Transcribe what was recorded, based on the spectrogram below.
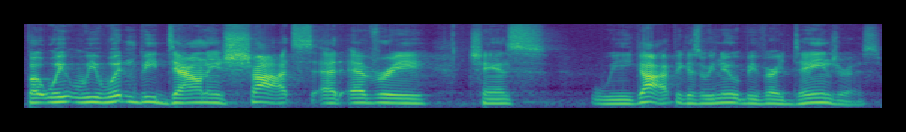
but we, we wouldn't be downing shots at every chance we got because we knew it would be very dangerous.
